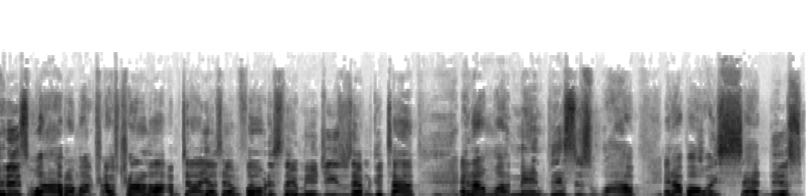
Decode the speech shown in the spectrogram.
And it's wild. I'm like, I was trying to, like, I'm telling you, I was having fun with this thing. Me and Jesus was having a good time. And I'm like, man, this is wild. And I've always said this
